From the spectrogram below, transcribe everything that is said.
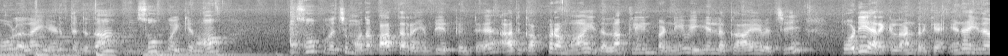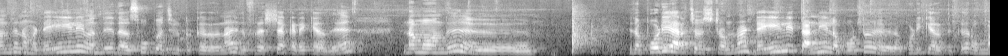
தோலெல்லாம் எடுத்துட்டு தான் சூப் வைக்கணும். சூப் வச்சு மொதல் பார்த்துட்றேன் எப்படி இருக்குன்ட்டு. அதுக்கப்புறமா இதெல்லாம் க்ளீன் பண்ணி வெயிலில் காய வச்சு பொடி அரைக்கலான்னு இருக்கேன். ஏன்னா இதை வந்து நம்ம டெய்லி வந்து இதை சூப் வச்சுக்கிட்டு இருக்கிறதுனா இது ஃப்ரெஷ்ஷாக கிடைக்காது. நம்ம வந்து இதை பொடி அரைச்சி வச்சிட்டோம்னா டெய்லி தண்ணியில் போட்டு இதை குடிக்கிறதுக்கு ரொம்ப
